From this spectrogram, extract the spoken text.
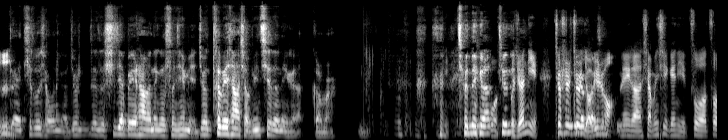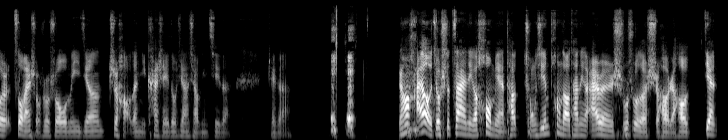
嗯，对踢足球那个，就是这世界杯上的那个孙兴敏，就特别像小兵器的那个哥们儿，嗯，就那个，就我觉得你就是就是有一种那个小兵器给你做做做完手术说我们已经治好了，你看谁都像小兵器的这个。然后还有就是在那个后面，他重新碰到他那个艾伦叔叔的时候，然后电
